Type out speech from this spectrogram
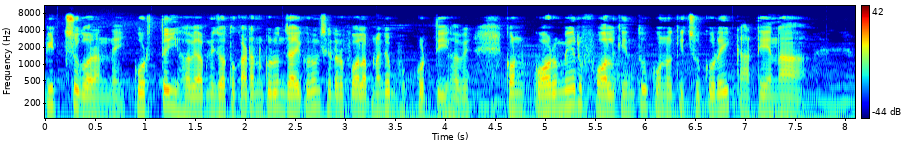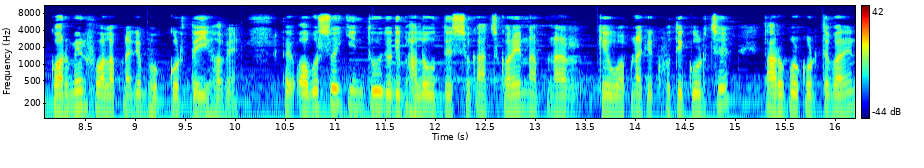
কিচ্ছু করার নেই, করতেই হবে। আপনি যত কাটান করুন, যাই করুন, সেটার ফল আপনাকে ভোগ করতেই হবে। কারণ কর্মের ফল কিন্তু কোনো কিছু করেই কাটে না। কর্মের ফল আপনাকে ভোগ করতেই হবে। তাই অবশ্যই কিন্তু যদি ভালো উদ্দেশ্য কাজ করেন, আপনার কেউ আপনাকে ক্ষতি করছে তার উপর করতে পারেন।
